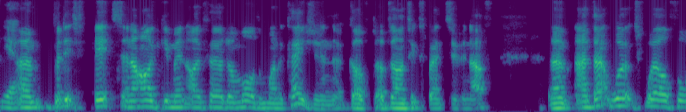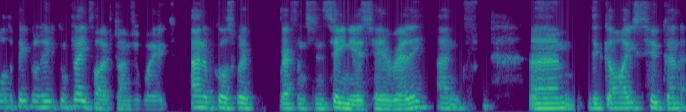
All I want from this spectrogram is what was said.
Yeah. Um, but it's it's an argument I've heard on more than one occasion that golf clubs aren't expensive enough, um, and that works well for the people who can play five times a week. And of course, we're referencing seniors here, really, and um, the guys who can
